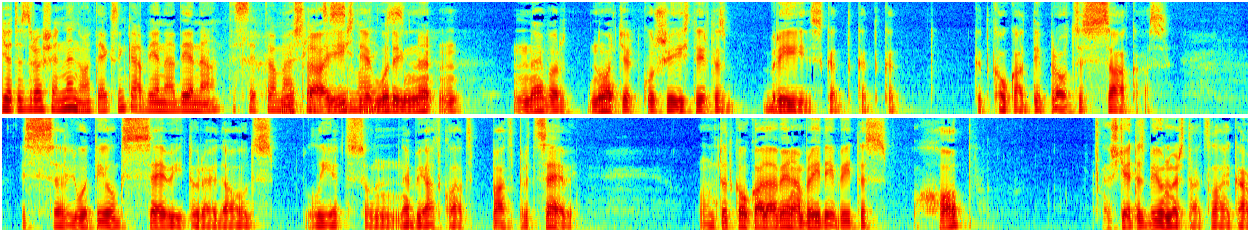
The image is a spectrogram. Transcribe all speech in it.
Jo tas droši vien nenotiek kā vienā dienā. Tas ir tomēr. Es tā īsti, ja godīgi, ne, nevaru noķert, kurš īsti ir tas brīdis, kad, kad, kad, kad kaut kādi tie procesi sākās. Es ļoti ilgi sevi turēju daudz lietas un nebiju atklāts pats pret sevi. Un tad kaut kādā brīdī bija tas hop. Šķiet, tas bija universitātes laikā.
